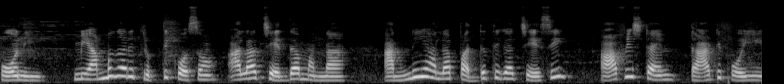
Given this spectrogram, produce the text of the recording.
పోని మీ అమ్మగారి తృప్తి కోసం అలా చేద్దామన్నా అన్నీ అలా పద్ధతిగా చేసి ఆఫీస్ టైం దాటిపోయి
